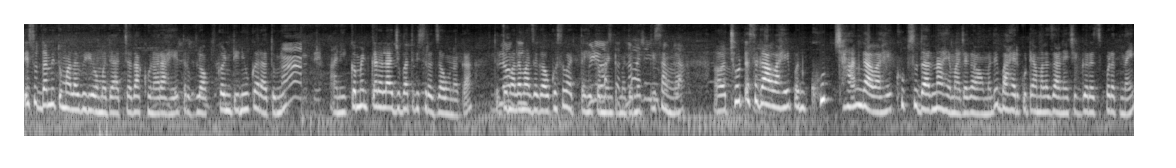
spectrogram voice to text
ते सुद्धा मी तुम्हाला व्हिडिओमध्ये आजच्या दाखवणार आहे. तर ब्लॉग कंटिन्यू करा तुम्ही. आणि कमेंट करायला अजिबात विसरत जाऊ नका. तर तुम्हाला माझं गाव कसं वाटतं हे कमेंटमध्ये नक्की सांगा. छोटंसं गाव आहे पण खूप छान गाव आहे खूप सुधारणा आहे माझ्या गावामध्ये. बाहेर कुठे आम्हाला जाण्याची गरज पडत नाही.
